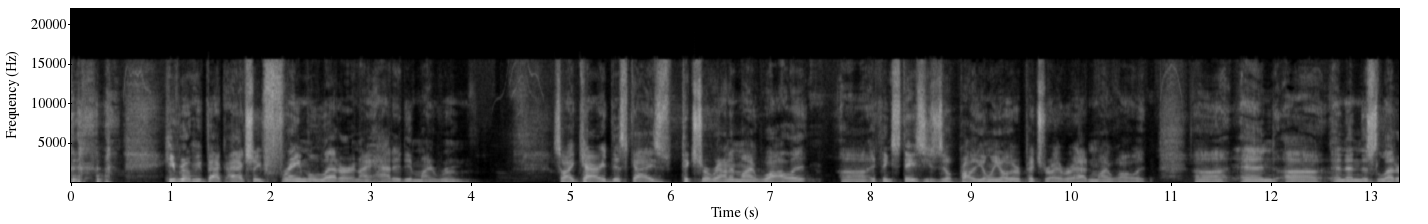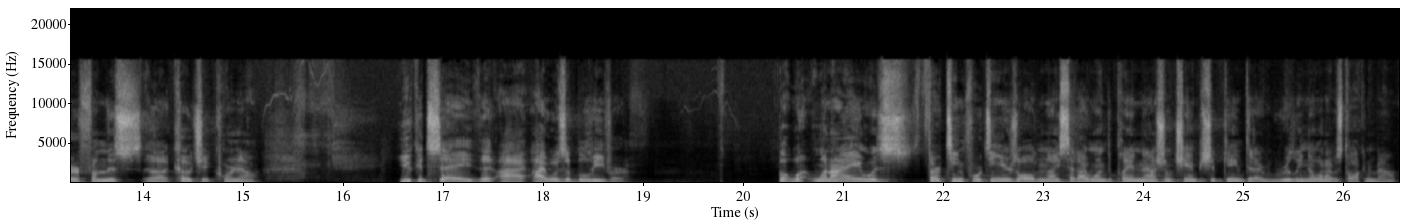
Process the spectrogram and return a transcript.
he wrote me back. I actually framed the letter and I had it in my room. So I carried this guy's picture around in my wallet. Uh, I think Stacy's probably the only other picture I ever had in my wallet. Uh, and, uh, and then this letter from this uh, coach at Cornell. You could say that I, I was a believer. But wh- when I was 13, 14 years old, and I said I wanted to play a national championship game, did I really know what I was talking about?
